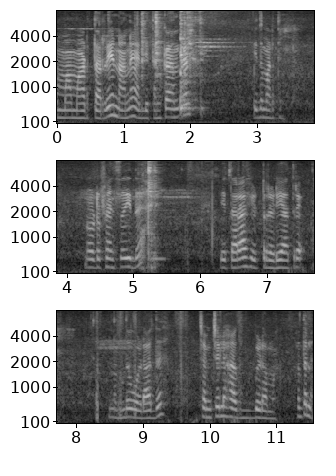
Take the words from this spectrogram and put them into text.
ಅಮ್ಮ ಮಾಡ್ತಾರ್ರಿ, ನಾನು ಅಲ್ಲಿ ತನಕ ಅಂದ್ರೆ ಇದು ಮಾಡ್ತೀನಿ. ನೋಡ್ರಿ ಫ್ರೆಂಡ್ಸ್ ಇದು. ಈ ಥರ ಹಿಟ್ಟು ರೆಡಿ ಆತ್ರಿ. ನಮ್ಮದು ವಡಾದ. ಚಮಚಲ್ಲಿ ಹಾಕ್ಬಿಡಮ್ಮ ಅದಲ್ಲ?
